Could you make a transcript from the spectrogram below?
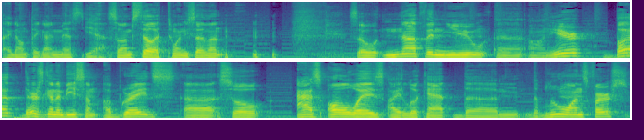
I don't think I missed. Yeah, so I'm still at 27. so nothing new uh, on here, but there's gonna be some upgrades. Uh, so as always, I look at the um, the blue ones first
